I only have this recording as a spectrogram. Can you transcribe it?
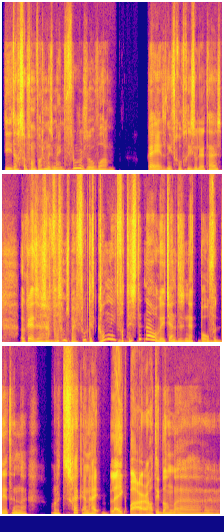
die dacht zo van, waarom is mijn vloer zo warm? Oké, het is niet goed geïsoleerd huis. Oké, dus waarom is mijn vloer? Dit kan niet. Wat is dit nou? Weet je, en het is net boven dit. En, eh, oh, dit is gek. En hij, blijkbaar had hij dan, eh,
